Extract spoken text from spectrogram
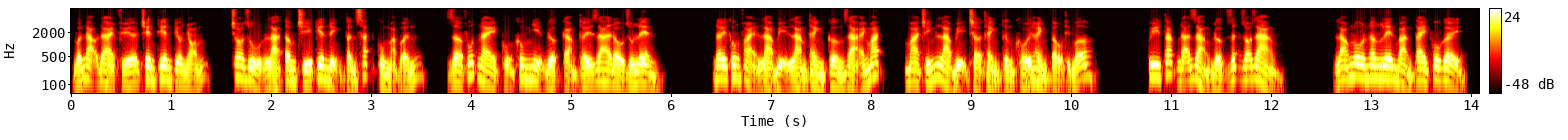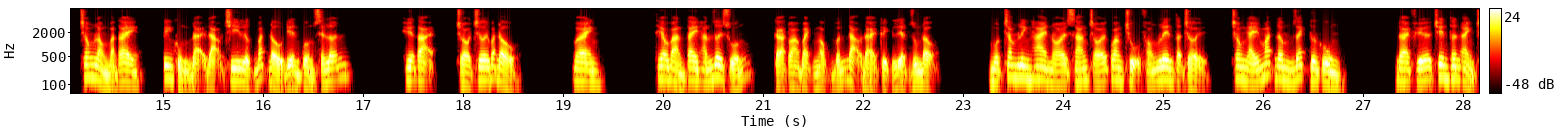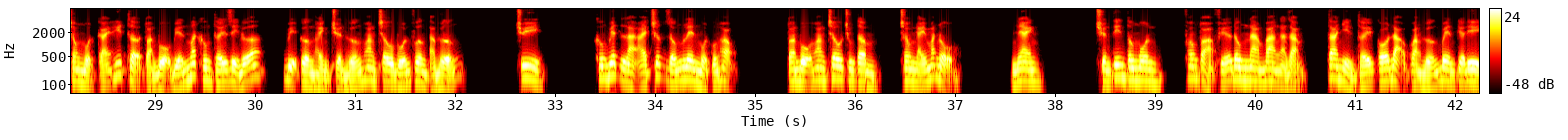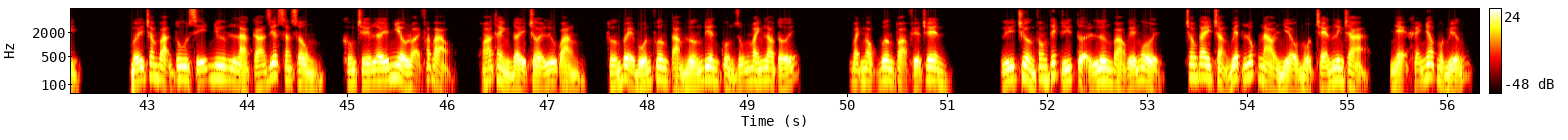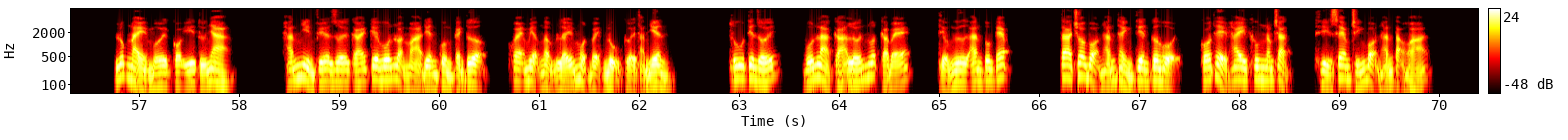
Vấn đạo đài phía trên thiên tiêu nhóm, cho dù là tâm trí kiên định tần sắt cùng mạc vấn, giờ phút này cũng không nhịn được cảm thấy da đầu run lên đây không phải là bị làm thành cường giả ánh mắt, mà chính là bị trở thành từng khối hành tàu thịt mỡ. Quy tắc đã giảng được rất rõ ràng. Lão Ngô nâng lên bàn tay khô gầy, trong lòng bàn tay, kinh khủng đại đạo chi lực bắt đầu điên cuồng xen lẫn. Hiện tại, trò chơi bắt đầu. Và anh, theo bàn tay hắn rơi xuống, cả tòa bạch ngọc vấn đạo đài kịch liệt rung động. Một trăm linh hai nói sáng chói quang trụ phóng lên tận trời, trong nháy mắt đâm rách tương cung. Đài phía trên thân ảnh trong một cái hít thở toàn bộ biến mất không thấy gì nữa, bị cường hành chuyển hướng hoang châu bốn phương tám hướng. Truy, không biết là ai trước giống lên một cúng họng toàn bộ hoang châu trung tâm, trong nháy mắt nổ. Nhanh. Truyền tin tông môn, phong tỏa phía đông nam ba ngàn dặm, ta nhìn thấy có đạo quang hướng bên kia đi. Mấy trăm vạn tu sĩ như là cá giết sang sông, khống chế lấy nhiều loại pháp bảo, hóa thành đầy trời lưu quang, hướng về bốn phương tám hướng điên cuồng dũng mãnh lao tới. Bạch ngọc vương tọa phía trên. Lý trường phong thích lý tựa lưng vào ghế ngồi, trong tay chẳng biết lúc nào nhiều một chén linh trà, nhẹ khẽ nhấp một miếng. Lúc này mới có ý tứ nha. Hắn nhìn phía dưới cái kia hỗn loạn mà điên cuồng cảnh tượng, khoe miệng ngậm lấy một vệ nụ cười thản nhiên. Tu tiên giới, vốn là cá lớn nuốt cá bé tiểu ngư ăn tôm tép. Ta cho bọn hắn thành tiên cơ hội, có thể hay không nắm chặt, thì xem chính bọn hắn tạo hóa.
